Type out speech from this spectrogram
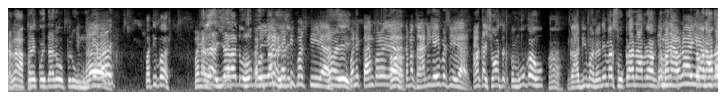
ચાલો આપણે કોઈ દારો પેલું ના. કહેવાય. પટ્ટી પણ આ ડોહો બોલતા નહીં. ફર્સ્ટ કી યાર. પણ એક કામ કરો યાર તમે ગાડી લેવી પડશે યાર. હા કઈ શોધ પણ હું કહું હા. ગાડી મને ને મારા છોકરા ને આવડે મને આવડે યાર મને આવડે?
